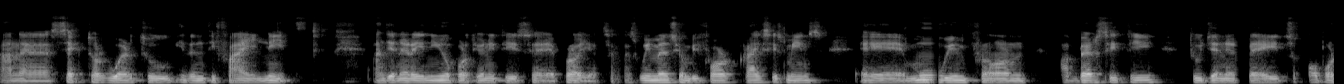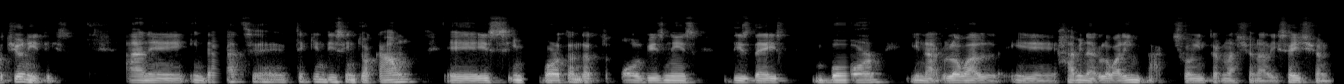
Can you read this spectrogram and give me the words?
and a sector where to identify needs and generate new opportunities uh, projects. As we mentioned before, crisis means uh, moving from adversity to generate opportunities. And uh, in that, uh, taking this into account, uh, it's important that all business these days born in a global, having a global impact. So internationalization.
